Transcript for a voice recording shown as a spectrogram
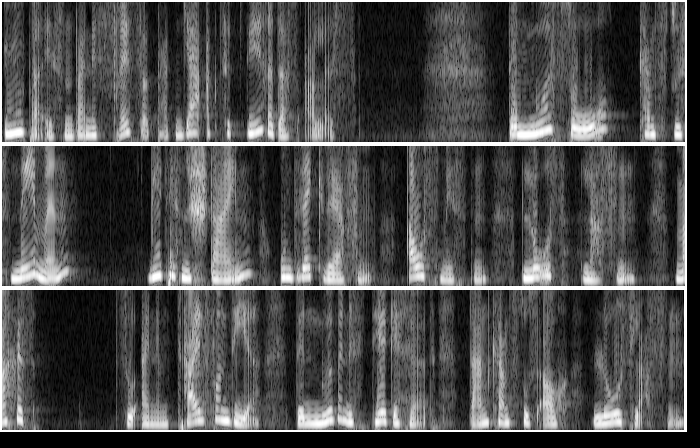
Überessen, deine Fressattacken. Ja, akzeptiere das alles. Denn nur so kannst du es nehmen, wie diesen Stein, und wegwerfen, ausmisten, loslassen. Mach es zu einem Teil von dir, denn nur wenn es dir gehört, dann kannst du es auch loslassen.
